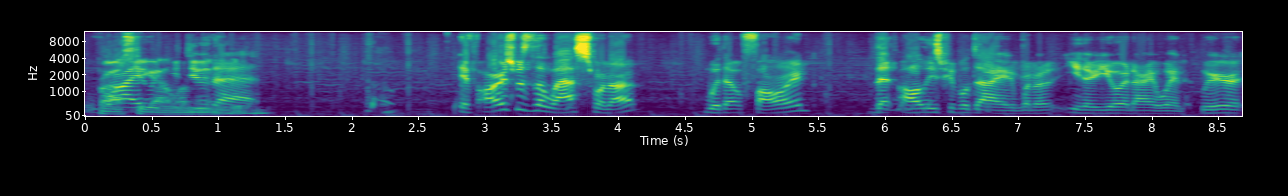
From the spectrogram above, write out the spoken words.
Why would got you do that? If ours was the last one up, without falling, that all these people die and when uh, either you and I win. We're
